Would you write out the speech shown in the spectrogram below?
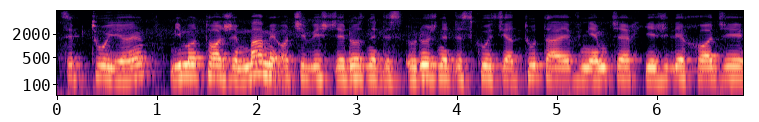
Akceptuję, mimo to, że mamy oczywiście różne, dys, różne dyskusje tutaj w Niemczech, jeżeli chodzi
